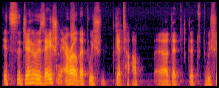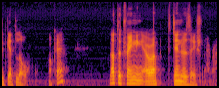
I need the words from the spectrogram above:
it's the generalization error that we should get up, uh, that, that we should get low. Okay not the training error, the generalization error.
